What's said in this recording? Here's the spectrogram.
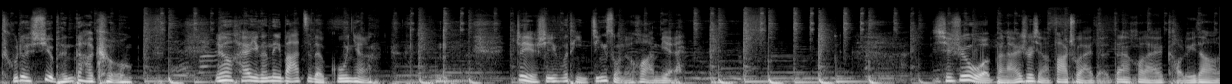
涂着血盆大口，然后还有一个内八字的姑娘，这也是一幅挺惊悚的画面。其实我本来是想发出来的，但后来考虑到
